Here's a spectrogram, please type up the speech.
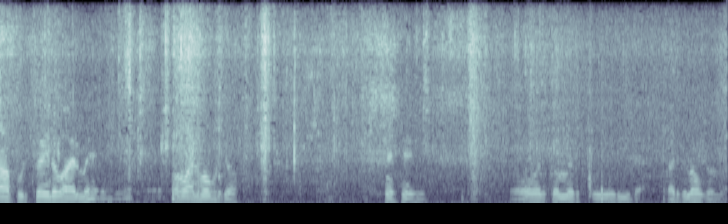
ആ പിടിച്ചോ അതിന്റെ വാൽമേ? ഓ വാൽമ പിടിച്ചോ? ഓ എനിക്ക് ഒന്നൊരു പേടിയില്ല. കടിച്ചു നോക്കുന്നു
